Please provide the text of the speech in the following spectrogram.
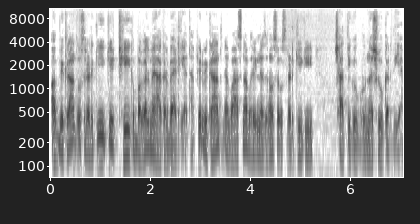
अब विक्रांत उस लड़की के ठीक बगल में आकर बैठ गया था। फिर विक्रांत ने वासना भरी नज़रों से उस लड़की की छाती को घूरना शुरू कर दिया।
